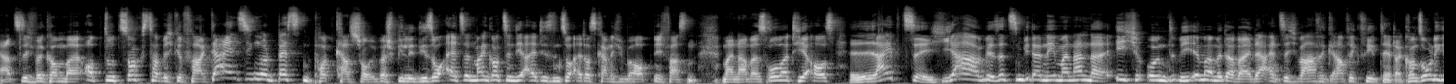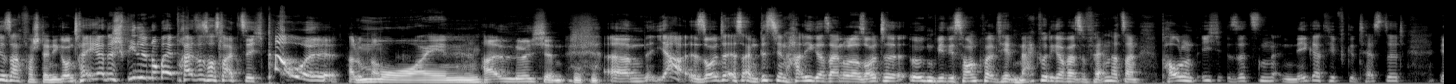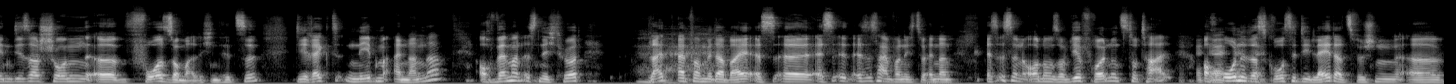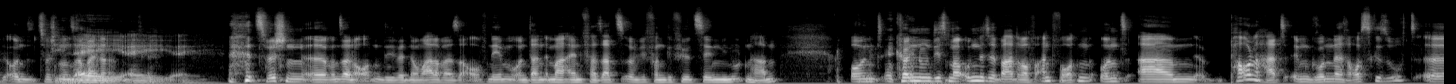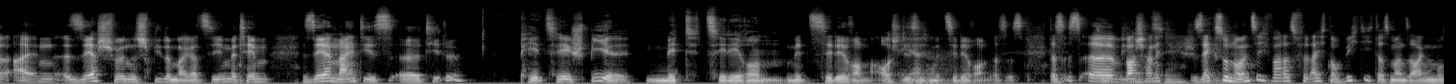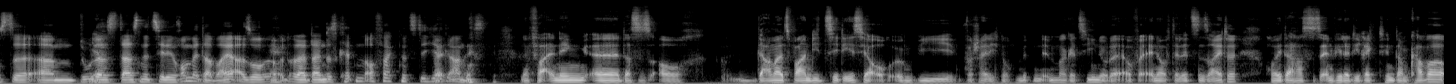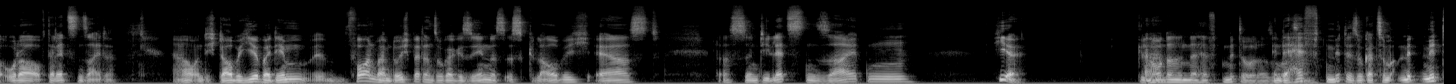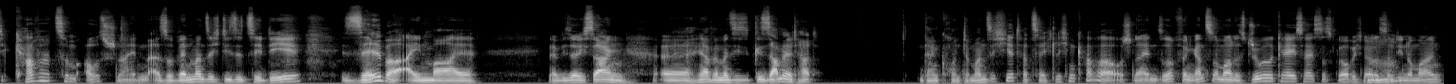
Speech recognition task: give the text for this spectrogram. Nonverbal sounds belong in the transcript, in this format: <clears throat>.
Herzlich willkommen bei Ob du zockst, habe ich gefragt. Der einzigen und besten Podcast-Show über Spiele, die so alt sind. Mein Gott, sind die alt, die sind so alt, das kann ich überhaupt nicht fassen. Mein Name ist Robert hier aus Leipzig. Ja, wir sitzen wieder nebeneinander. Ich und wie immer mit dabei der einzig wahre Grafiktriebtäter, konsolige Sachverständige und Träger des Spiele-Nobelpreises aus Leipzig, Paul. Hallo Paul. Moin. Hallöchen. <laughs> ähm, ja, sollte es ein bisschen halliger sein oder sollte irgendwie die Soundqualität merkwürdigerweise verändert sein, Paul und ich sitzen negativ getestet in dieser schon äh, vorsommerlichen Hitze direkt nebeneinander. Auch wenn man es nicht hört, bleibt einfach mit dabei. Es, äh, es, es ist einfach nicht zu ändern. Es ist in Ordnung so. Wir freuen uns total, auch <laughs> ohne das große Delay dazwischen äh, und zwischen unseren beiden. <laughs> zwischen äh, unseren Orten, die wir normalerweise aufnehmen und dann immer einen Versatz irgendwie von gefühlt zehn Minuten haben und können nun diesmal unmittelbar darauf antworten. Und ähm, Paul hat im Grunde rausgesucht äh, ein sehr schönes Spielemagazin mit dem sehr 90s-Titel. Äh, PC-Spiel mit CD-ROM. Mit CD-ROM, ausschließlich ja. mit CD-ROM. Das ist, das ist äh, wahrscheinlich 96 war das vielleicht noch wichtig, dass man sagen musste, ähm, du, ja. das, da ist eine CD-ROM mit dabei, also ja. oder dein Diskettenlaufwerk nützt dir hier gar nichts. <laughs> Na, vor allen Dingen, äh, das ist auch damals waren die CDs ja auch irgendwie wahrscheinlich noch mitten im Magazin oder auf, auf der letzten Seite. Heute hast du es entweder direkt hinterm Cover oder auf der letzten Seite. Ja, und ich glaube hier bei dem äh, vorhin beim Durchblättern sogar gesehen, das ist, glaube ich, erst, das sind die letzten Seiten hier. Genau, dann in der Heftmitte oder so. In der Heftmitte, sogar zum, mit, mit Cover zum Ausschneiden. Also wenn man sich diese CD selber einmal na, wie soll ich sagen, äh, ja, wenn man sie gesammelt hat, dann konnte man sich hier tatsächlich ein Cover ausschneiden. So, für ein ganz normales Jewel Case heißt das, glaube ich, ne? Das mhm. sind die normalen.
